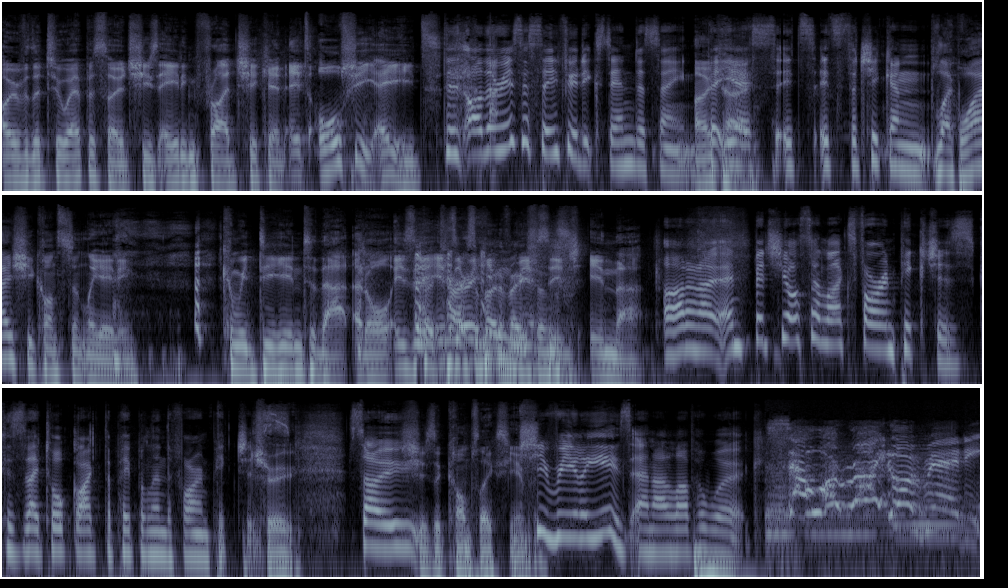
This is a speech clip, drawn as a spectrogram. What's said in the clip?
over the two episodes. She's eating fried chicken. It's all she eats. There's, oh, there is a seafood extender scene, but yes, it's it's the chicken. Like, why is she constantly eating? Can we dig into that at all? Is there, Her is there a character hidden message in that? I don't know, and but she also likes foreign pictures because they talk like the people in the foreign pictures. True. So She's a complex human. she really is, and I love her work. So all right already.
